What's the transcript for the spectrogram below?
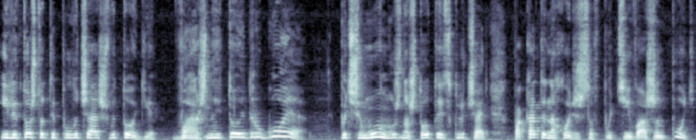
или то, что ты получаешь в итоге. Важно и то, и другое. Почему нужно что-то исключать? Пока ты находишься в пути, важен путь.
